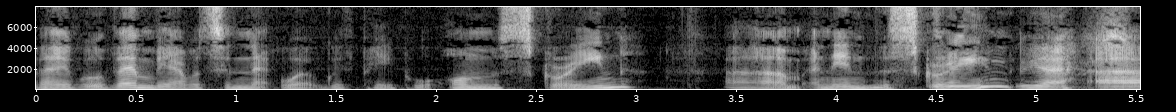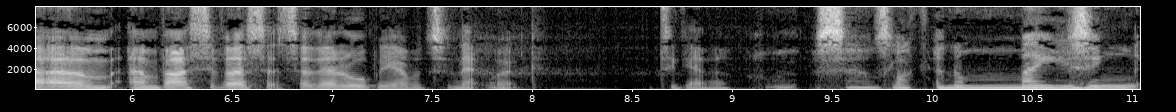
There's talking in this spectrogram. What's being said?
They will then be able to network with people on the screen um, and in the screen, Yeah. um, and vice versa. So they'll all be able to network together. Sounds like an amazing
